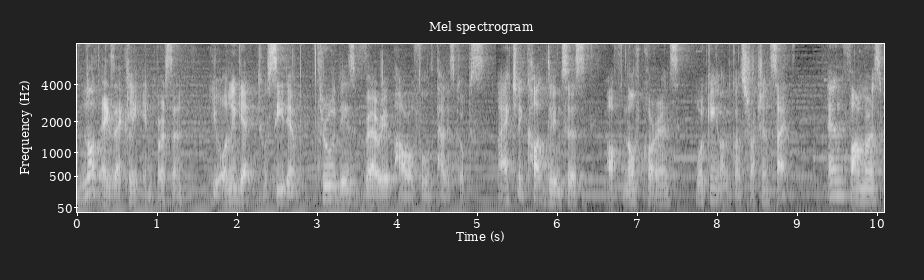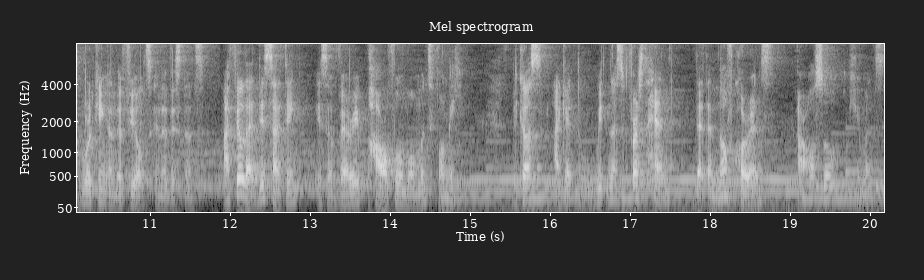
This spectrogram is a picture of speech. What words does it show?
not exactly in person, you only get to see them through these very powerful telescopes. I actually caught glimpses of North Koreans working on construction sites and farmers working in the fields in the distance. I feel that this sighting is a very powerful moment for me because I get to witness firsthand that the North Koreans are also humans.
